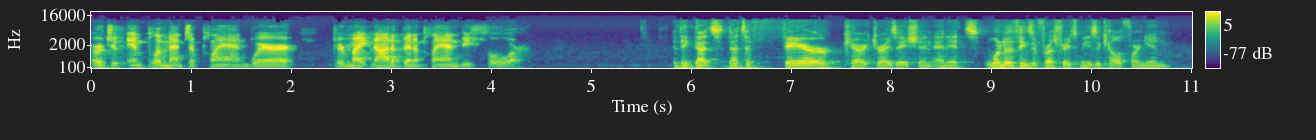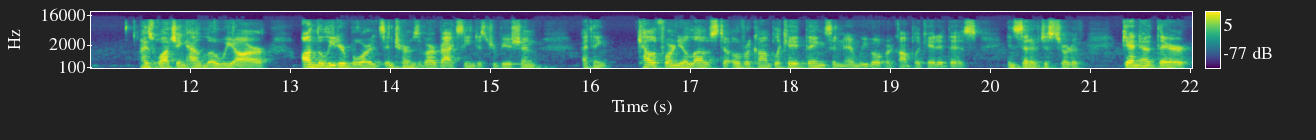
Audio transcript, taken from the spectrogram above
or to implement a plan where there might not have been a plan before. I think that's that's a fair characterization, and it's one of the things that frustrates me as a Californian, is watching how low we are on the leaderboards in terms of our vaccine distribution. I think California loves to overcomplicate things, and, and we've overcomplicated this instead of just sort of getting out there,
